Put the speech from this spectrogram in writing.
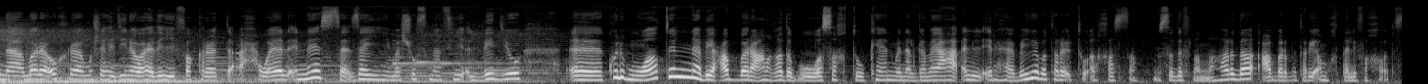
عدنا مرة أخرى مشاهدينا وهذه فقرة أحوال الناس زي ما شفنا في الفيديو. كل مواطن بيعبر عن غضبه وسخطه كان من الجماعة الإرهابية بطريقته الخاصة. بس ضيفنا النهاردة عبر بطريقة مختلفة خالص.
